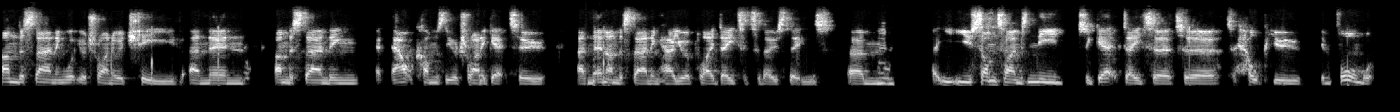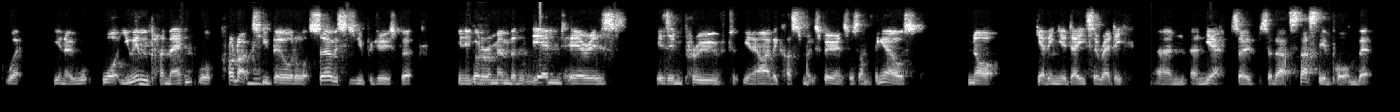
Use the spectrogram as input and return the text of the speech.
understanding what you're trying to achieve and then understanding outcomes that you're trying to get to and then understanding how you apply data to those things um, mm you sometimes need to get data to to help you inform what, what you know what you implement, what products mm-hmm. you build, or what services you produce. But you know, you've got to remember that the end here is is improved, you know, either customer experience or something else, not getting your data ready. And and yeah, so so that's that's the important bit,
